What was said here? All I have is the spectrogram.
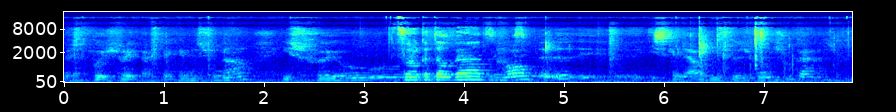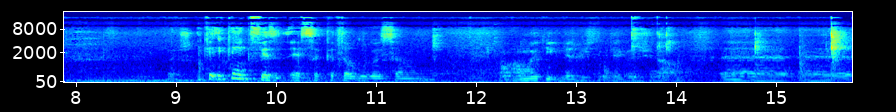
Mas depois veio para a Biblioteca Nacional, isso foi o. foram catalogados. e- Volta, eh, e se calhar algumas coisas foram deslocadas. E que- quem é que fez essa catalogação? Então, há um artigo na revista Biblioteca Nacional eh, eh,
